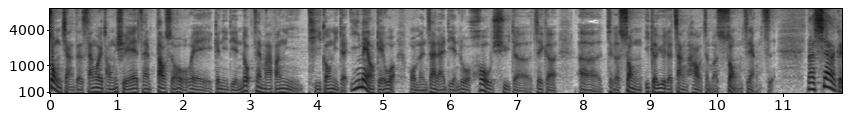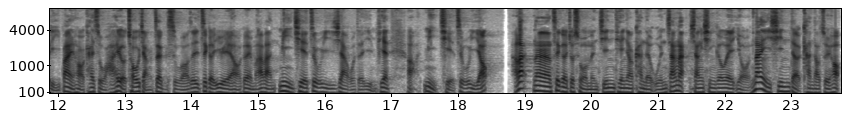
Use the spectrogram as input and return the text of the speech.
中奖的三位同学，在到时候我会跟你联络，再麻烦你提供你的 email 给我，我们再来联络后续的这个呃这个送一个月的账号怎么送这样子。那下个礼拜哈开始，我还有抽奖证书哦，所以这个月哦各位麻烦密切注意一下我的影片啊，密切注意哦。好了，那这个就是我们今天要看的文章了。相信各位有耐心的看到最后，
